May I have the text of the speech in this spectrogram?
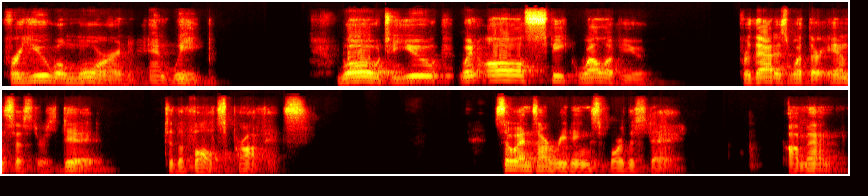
for you will mourn and weep. Woe to you when all speak well of you for that is what their ancestors did to the false prophets. So ends our readings for this day. Amen.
